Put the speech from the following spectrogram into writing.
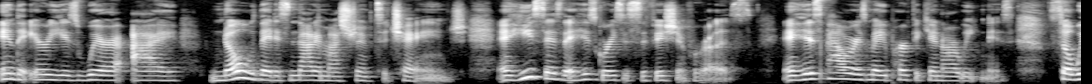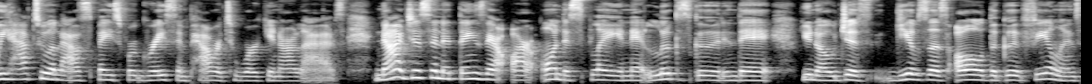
in the areas where I know that it's not in my strength to change. And He says that His grace is sufficient for us and his power is made perfect in our weakness. So we have to allow space for grace and power to work in our lives, not just in the things that are on display and that looks good and that, you know, just gives us all the good feelings,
